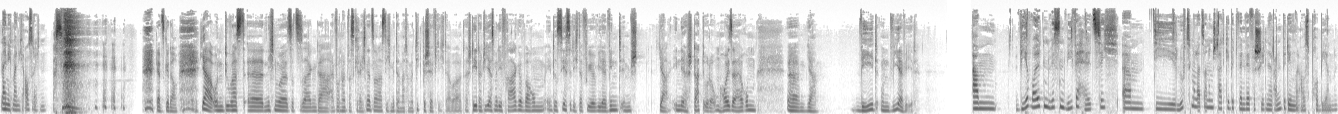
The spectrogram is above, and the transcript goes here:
Nein, ich meine nicht ausrechnen. Ach so. Ganz genau. Ja, und du hast äh, nicht nur sozusagen da einfach nur etwas gerechnet, sondern hast dich mit der Mathematik beschäftigt. Aber da steht natürlich erstmal die Frage, warum interessierst du dich dafür, wie der Wind im, ja, in der Stadt oder um Häuser herum ähm, ja, weht und wie er weht? Ähm, wir wollten wissen, wie verhält sich ähm, die Luftsimulation im Stadtgebiet, wenn wir verschiedene Randbedingungen ausprobieren.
